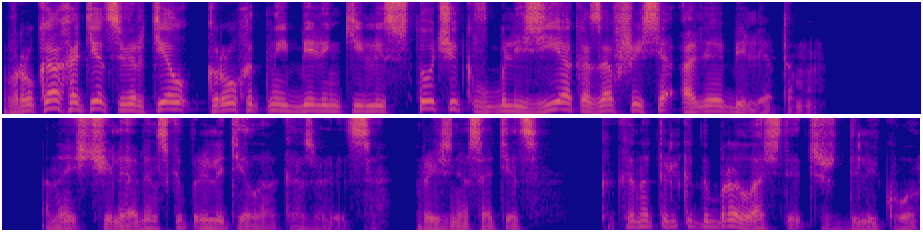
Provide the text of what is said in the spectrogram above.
В руках отец вертел крохотный беленький листочек, вблизи оказавшийся авиабилетом. Она из Челябинска прилетела, оказывается, — произнес отец. Как она только добралась-то, это ж далеко.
